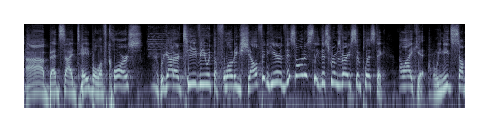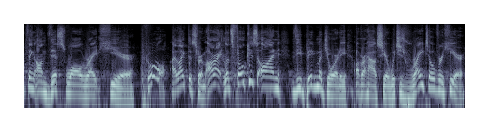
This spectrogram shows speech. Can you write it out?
Ah, bedside table, of course. We got our TV with the floating shelf in here. This, honestly, this room's very simplistic. I like it. We need something on this wall right here. Cool. I like this room. All right, let's focus on the big majority of our house here, which is right over here.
